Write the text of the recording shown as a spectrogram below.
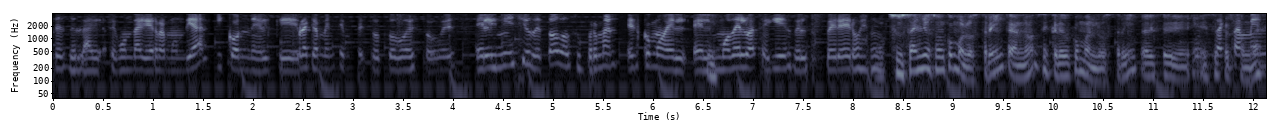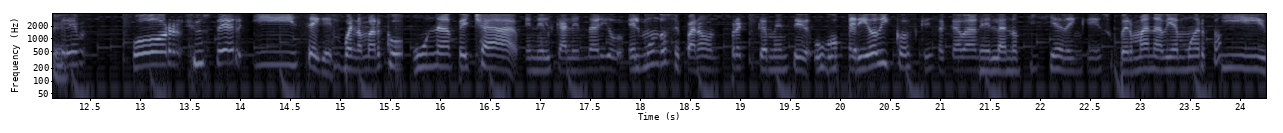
desde la Segunda Guerra Mundial y con el que prácticamente empezó todo esto. Es el inicio de todo, Superman. Es como el, el modelo a seguir del superhéroe. Sus años son como los 30, ¿no? Se creó como en los 30 ese, Exactamente por Schuster y Seger. Bueno, marcó una fecha en el calendario. El mundo se paró prácticamente. Hubo periódicos que sacaban la noticia de que Superman había muerto. Y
